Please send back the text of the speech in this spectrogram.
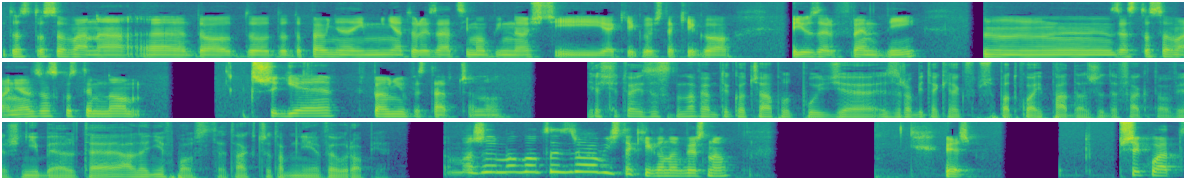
dostosowana e, do, do, do, do pełnej miniaturyzacji mobilności i jakiegoś takiego user-friendly mm, zastosowania. W związku z tym no, 3G w pełni wystarcza. No. Ja się tutaj zastanawiam tylko, czy Apple pójdzie, zrobi tak jak w przypadku iPada, że de facto, wiesz, niby LTE, ale nie w Polsce, tak? Czy tam nie w Europie? No może mogą coś zrobić takiego, no wiesz, no. Wiesz, przykład,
